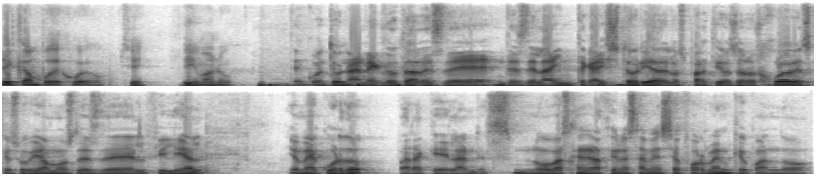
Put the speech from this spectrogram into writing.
del campo de juego. Sí. Di, Manu. Te cuento una anécdota desde, desde la intrahistoria de los partidos de los jueves que subíamos desde el filial. Yo me acuerdo, para que las nuevas generaciones también se formen, que cuando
